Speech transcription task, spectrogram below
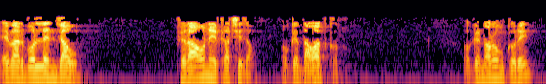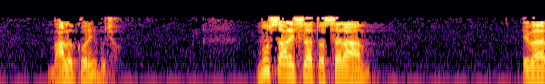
এবার বললেন, যাও, ফেরাউনের কাছে যাও, ওকে দাওয়াত করো, ওকে নরম করে, ভালো করে বুঝাও। মুসা আলাইসালাম এবার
